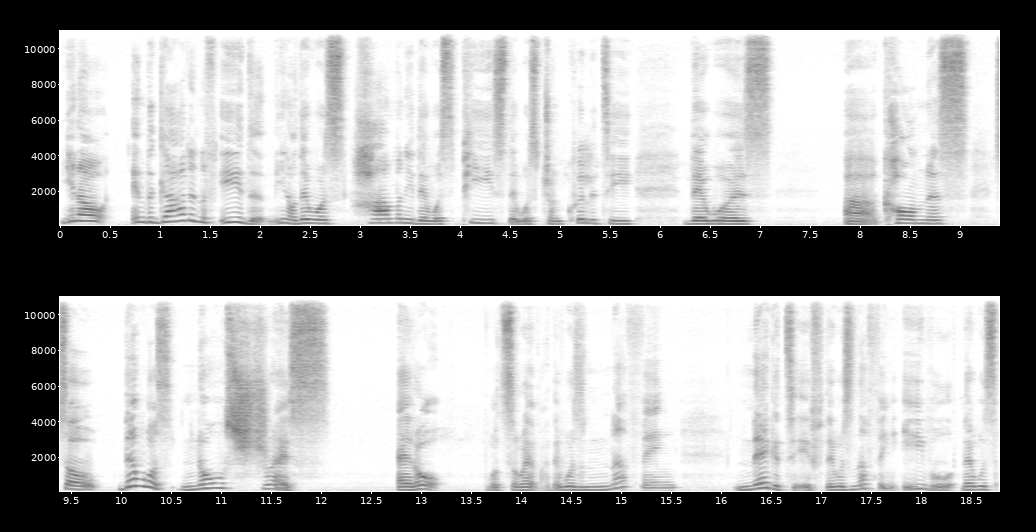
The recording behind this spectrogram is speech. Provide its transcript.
you know, in the Garden of Eden, you know, there was harmony, there was peace, there was tranquility, there was uh, calmness. So there was no stress at all whatsoever. There was nothing negative, there was nothing evil, there was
